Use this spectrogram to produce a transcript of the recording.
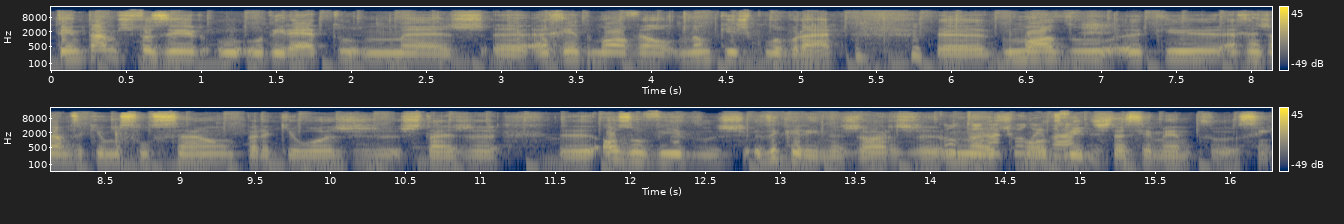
tentámos fazer o, o direto, mas eh, a rede móvel não quis colaborar, eh, de modo que arranjámos aqui uma solução para que eu hoje esteja eh, aos ouvidos de Karina Jorge, Com mas com o devido distanciamento, sim.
